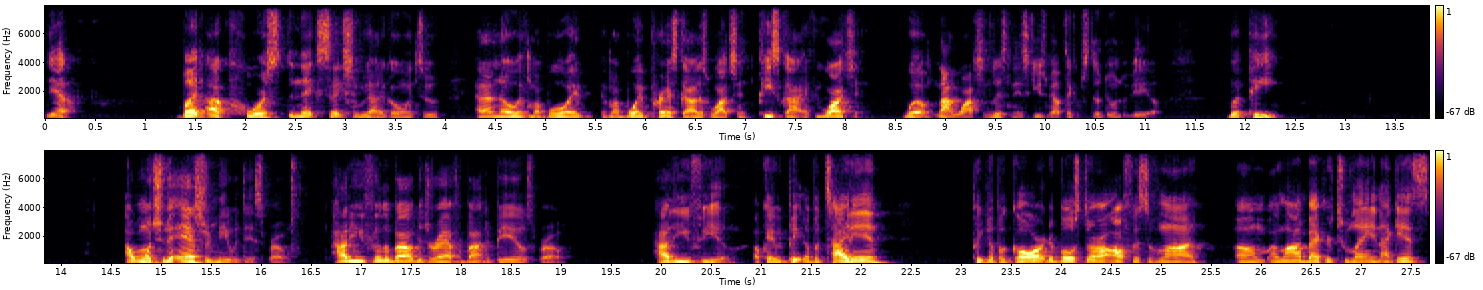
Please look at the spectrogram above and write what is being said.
yeah. But of course, the next section we got to go into, and I know if my boy, if my boy Prescott is watching, P Scott, if you're watching, well, not watching, listening, excuse me. I think I'm still doing the video. But P, I want you to answer me with this, bro. How do you feel about the draft about the Bills, bro? How do you feel? Okay, we picked up a tight end, picked up a guard to bolster our offensive line, um, a linebacker Tulane, I guess.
